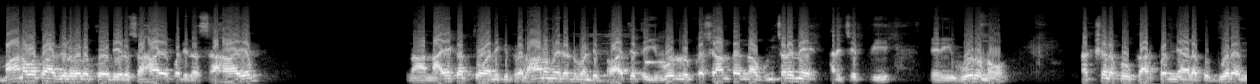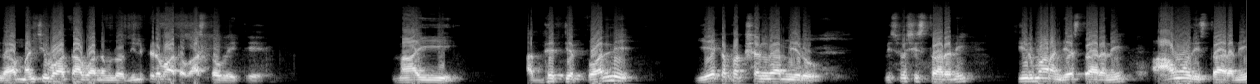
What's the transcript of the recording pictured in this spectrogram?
మానవతా విలువలతో నేను సహాయపడిన సహాయం నా నాయకత్వానికి ప్రధానమైనటువంటి బాధ్యత ఈ ఊరును ప్రశాంతంగా ఉంచడమే అని చెప్పి నేను ఈ ఊరును కక్షలకు కార్పణ్యాలకు దూరంగా మంచి వాతావరణంలో నిలిపిన మాట వాస్తవమైతే నా ఈ అభ్యర్థిత్వాన్ని ఏకపక్షంగా మీరు విశ్వసిస్తారని తీర్మానం చేస్తారని ఆమోదిస్తారని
